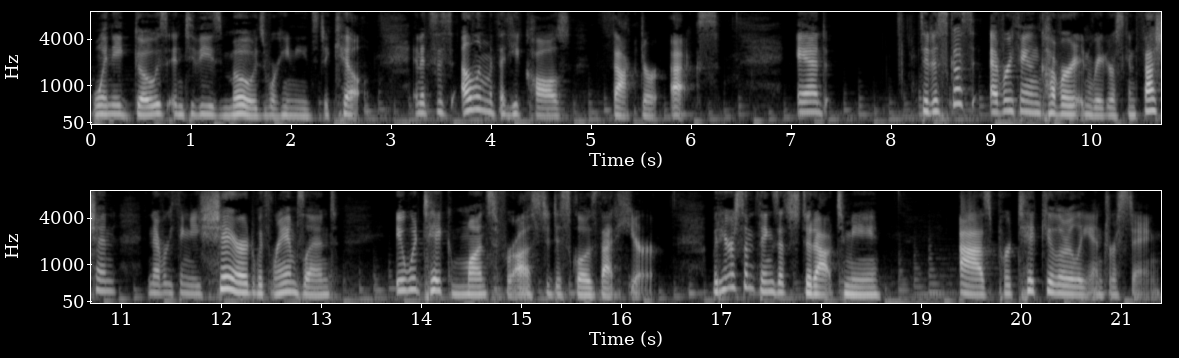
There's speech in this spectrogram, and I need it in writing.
when he goes into these modes where he needs to kill. And it's this element that he calls Factor X. And to discuss everything uncovered in Rader's confession and everything he shared with Ramsland, it would take months for us to disclose that here. But here are some things that stood out to me as particularly interesting.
